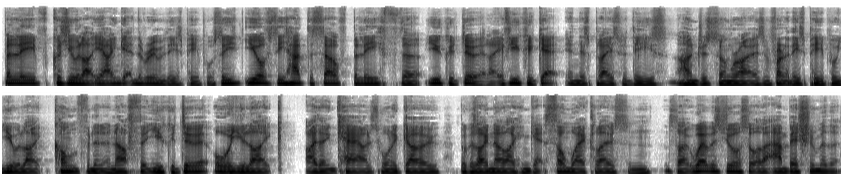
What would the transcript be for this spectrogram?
believe because you were like, yeah, I can get in the room with these people? So you, you obviously had the self belief that you could do it. Like if you could get in this place with these hundred songwriters in front of these people, you were like confident enough that you could do it, or were you like? I don't care. I just want to go because I know I can get somewhere close. And it's like, where was your sort of like ambition with it?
